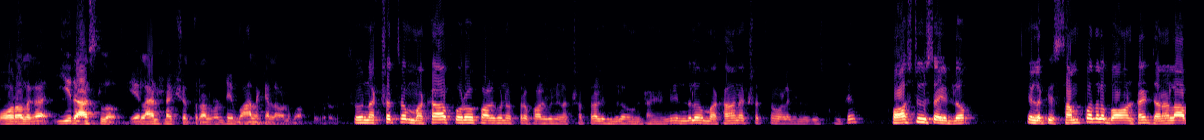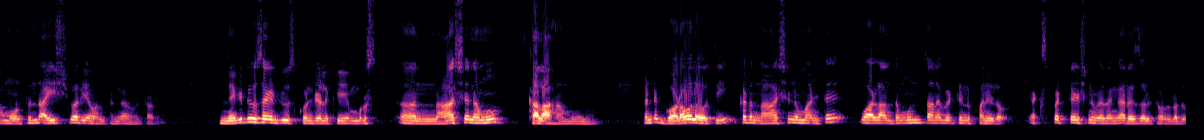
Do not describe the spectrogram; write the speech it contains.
ఓవరాల్గా ఈ రాశిలో ఎలాంటి నక్షత్రాలు ఉంటాయి వాళ్ళకి ఎలా ఉండబోతుంది గురుగారు సో నక్షత్రం మఖా పూర్వ పాల్గొని ఉత్తర పాల్గొని నక్షత్రాలు ఇందులో ఉంటాయండి. ఇందులో మఖా నక్షత్రం వాళ్ళకి కనుక చూసుకుంటే పాజిటివ్ సైడ్లో వీళ్ళకి సంపదలు బాగుంటాయి ధనలాభం ఉంటుంది ఐశ్వర్యవంతంగా ఉంటారు. నెగిటివ్ సైడ్ చూసుకుంటే వీళ్ళకి ఆ, నాశనము కలహము. అంటే గొడవలు అవుతాయి. ఇక్కడ నాశనం అంటే వాళ్ళు అంతకుముందు తన పెట్టిన పనిలో ఎక్స్పెక్టేషన్ విధంగా రిజల్ట్ ఉండదు.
